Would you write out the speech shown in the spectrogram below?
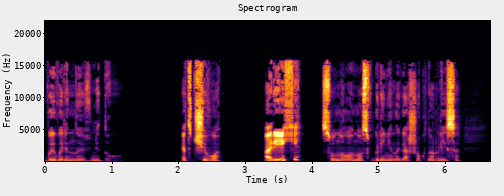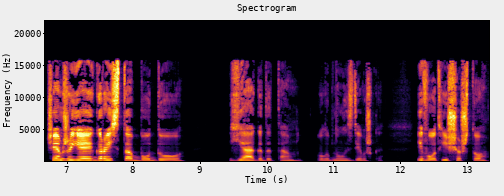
вываренную в меду. «Это чего? Орехи?» сунула нос в глиняный горшок Нурлиса. Чем же я и грызть-то буду? Ягоды там, улыбнулась девушка. И вот еще что.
